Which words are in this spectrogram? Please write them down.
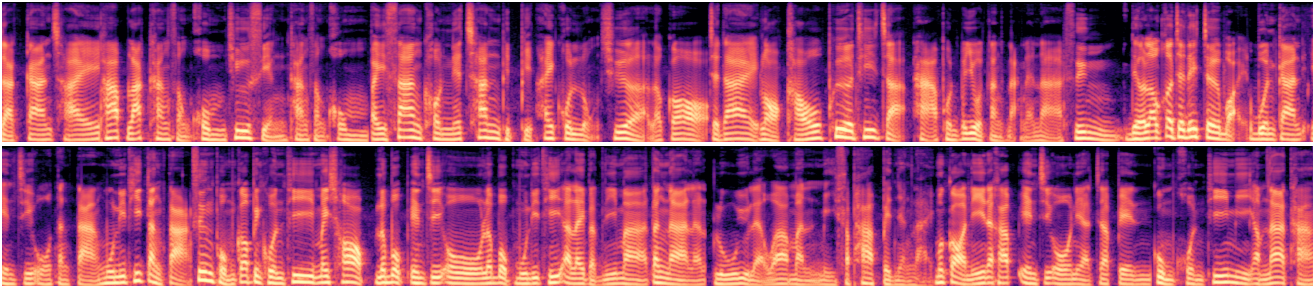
จากการใช้ภาพลักษณ์ทางสังคม ชื่อเสียงทางสังคม ไปสร้างคอนเนคชั่นผิดๆให้คนหลงเชื่อ แล้วก็จะได้หลอกเขาเพื่อที่จะหาผลประโยชน์ต่างๆนานาซึ่งเดี๋ยวเราก็จะได้เจอบ่อยกระบวนการ NGO ต่างๆ มูลนิธิต่างๆ ซึ่งผมก็เป็นคนที่ไม่ชอบระบบ NGO ระบบมูลนิธิอะไรแบบนี้มาตั้งนานแล้วรู้อยู่แล้วว่ามันมีสภาพเป็นอย่างไร เมื่อก่อนนี้นะครับ NGO เนี่ยจะเป็นกลุ่มคนที่มีีอำนาจทาง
